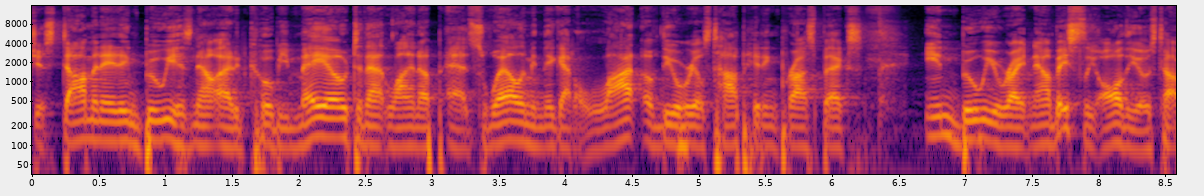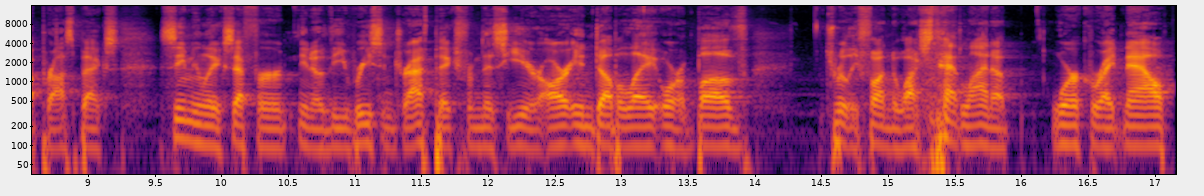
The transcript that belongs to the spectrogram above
just dominating. Bowie has now added Coby Mayo to that lineup as well. I mean, they got a lot of the Orioles' top hitting prospects in Bowie right now. Basically, all the O's top prospects, seemingly except for you know the recent draft picks from this year, are in Double A or above. It's really fun to watch that lineup work right now.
